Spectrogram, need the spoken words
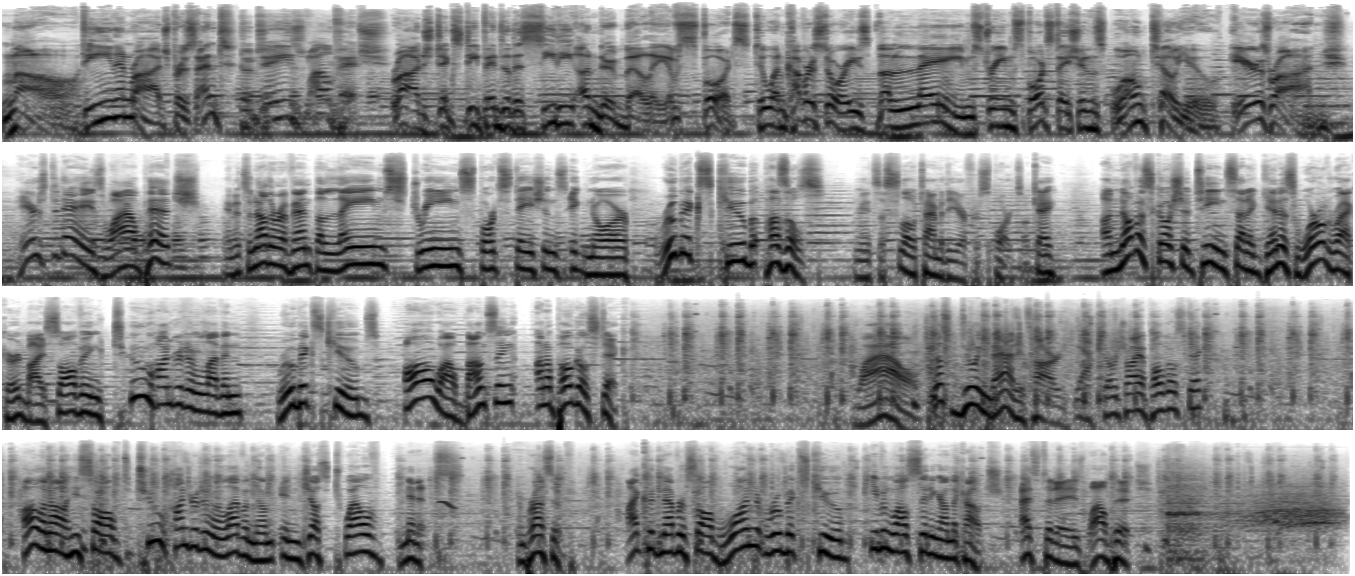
Now, Dean and Rog present today's Wild Pitch. Rog digs deep into the seedy underbelly of sports to uncover stories the lame stream sports stations won't tell you. Here's Rog. Here's today's wild pitch, and it's another event the lame stream sports stations ignore Rubik's Cube puzzles. I mean, it's a slow time of the year for sports, okay? A Nova Scotia teen set a Guinness World Record by solving 211 Rubik's Cubes, all while bouncing on a pogo stick. Wow. Just doing that is hard. Yeah. Did you ever try a pogo stick? All in all, he solved 211 of them in just 12 minutes. Impressive. I could never solve one Rubik's Cube even while sitting on the couch. That's today's Wild Pitch.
